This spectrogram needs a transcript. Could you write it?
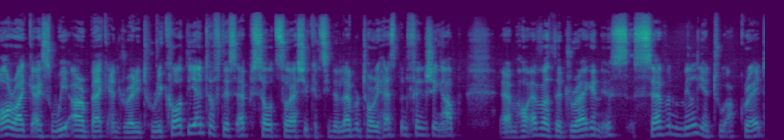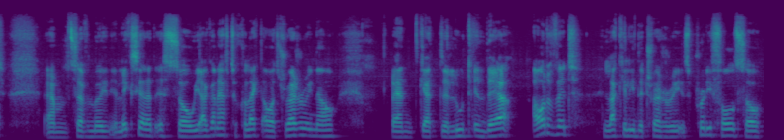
Alright guys, we are back and ready to record the end of this episode, so as you can see the laboratory has been finishing up. Um, however, the dragon is 7 million to upgrade, um, 7 million elixir that is, so we are gonna have to collect our treasury now and get the loot in there out of it. Luckily the treasury is pretty full, so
